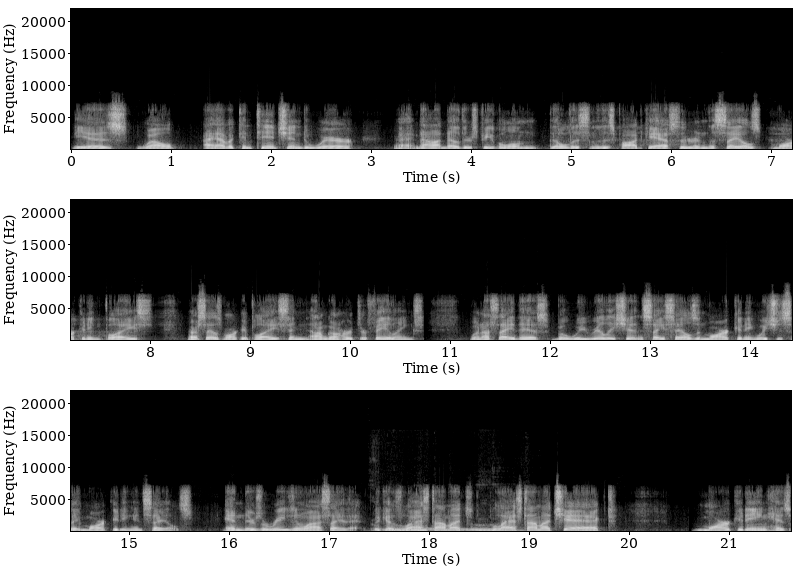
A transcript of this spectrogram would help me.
is, well, I have a contention to where uh, now I know there's people on that'll listen to this podcast that are in the sales marketing place or sales marketplace, and I'm going to hurt their feelings when I say this, but we really shouldn't say sales and marketing. We should say marketing and sales. And there's a reason why I say that because last time I last time I checked, marketing has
